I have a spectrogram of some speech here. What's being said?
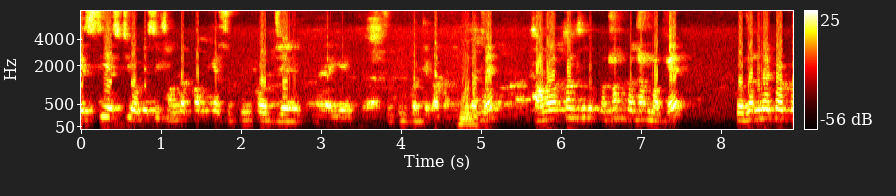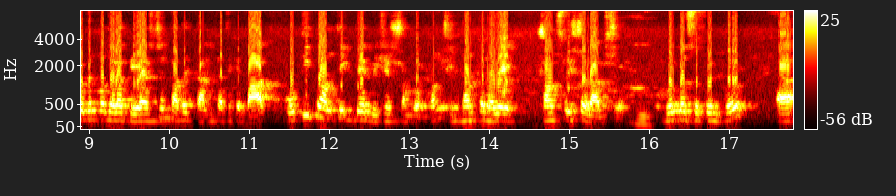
এসসি এসটি ওবিসি সংরক্ষণ নিয়ে সুপ্রিম কোর্ট যে ইয়ে, সুপ্রিম কোর্ট যে কথা বলেছে সংরক্ষণ শুধু প্রথম প্রজন্মকে প্রজন্মের পর প্রজন্ম যারা পেয়ে আসছেন তাদের তালিকা থেকে বাদ অতি প্রান্তিকদের বিশেষ সংরক্ষণ সিদ্ধান্ত নেবে সংশ্লিষ্ট রাজ্য বলল সুপ্রিম কোর্ট। আহ,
